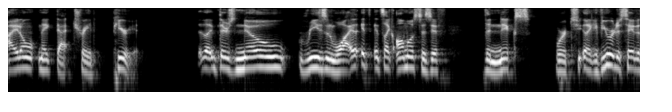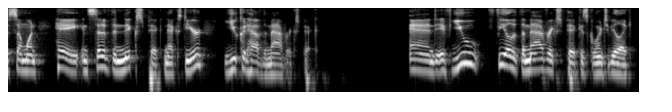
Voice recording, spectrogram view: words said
I don't make that trade, period. Like there's no reason why it's it's like almost as if the Knicks were to like if you were to say to someone, "Hey, instead of the Knicks pick next year, you could have the Mavericks pick." And if you feel that the Mavericks pick is going to be like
